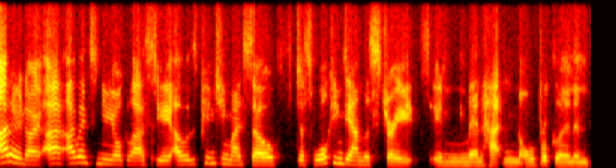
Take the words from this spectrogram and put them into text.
I don't know. I, I went to New York last year. I was pinching myself just walking down the streets in Manhattan or Brooklyn and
